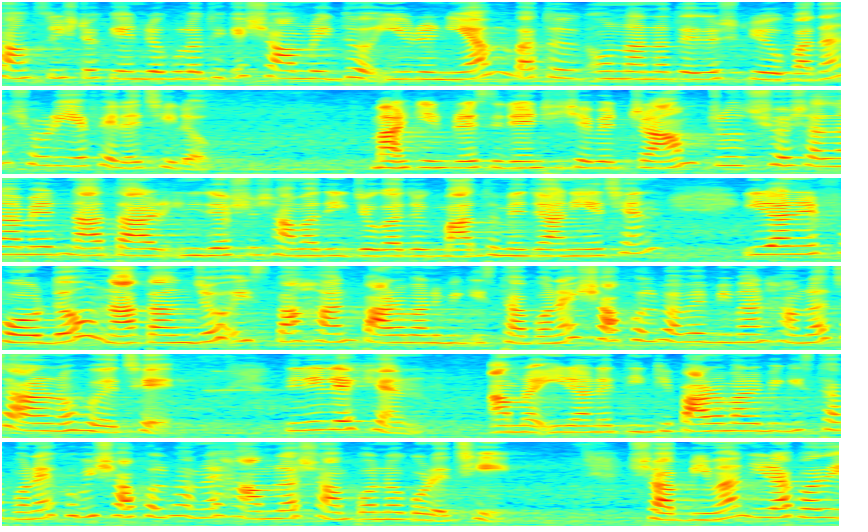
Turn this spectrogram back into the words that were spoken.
সংশ্লিষ্ট কেন্দ্রগুলো থেকে সমৃদ্ধ ইউরেনিয়াম বা অন্যান্য তেজস্ক্রিয় উপাদান সরিয়ে ফেলেছিল। মার্কিন প্রেসিডেন্ট হিসেবে ট্রাম্প ট্রুথ সোশ্যাল নামের না তার নিজস্ব সামাজিক যোগাযোগ মাধ্যমে জানিয়েছেন, ইরানের ফোর্দো নাতাঞ্জ ইস্পাহান পারমাণবিক স্থাপনায় সফলভাবে বিমান হামলা চালানো হয়েছে। তিনি লেখেন, আমরা ইরানের তিনটি পারমাণবিক স্থাপনায় খুবই সফলভাবে হামলা সম্পন্ন করেছি। সব বিমান নিরাপদে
